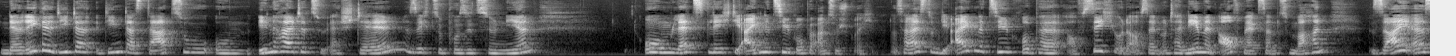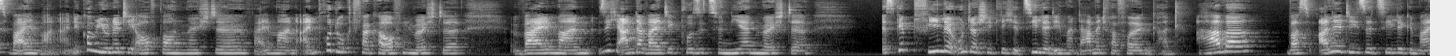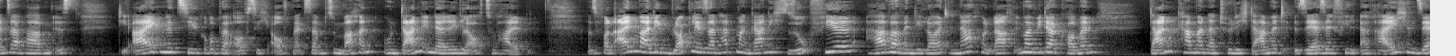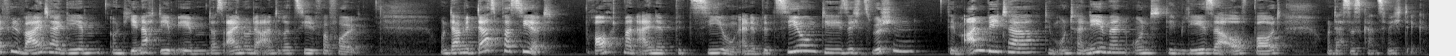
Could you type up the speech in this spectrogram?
In der Regel dient das dazu, um Inhalte zu erstellen, sich zu positionieren, um letztlich die eigene Zielgruppe anzusprechen. Das heißt, um die eigene Zielgruppe auf sich oder auf sein Unternehmen aufmerksam zu machen, sei es, weil man eine Community aufbauen möchte, weil man ein Produkt verkaufen möchte, weil man sich anderweitig positionieren möchte, es gibt viele unterschiedliche Ziele, die man damit verfolgen kann. Aber was alle diese Ziele gemeinsam haben, ist, die eigene Zielgruppe auf sich aufmerksam zu machen und dann in der Regel auch zu halten. Also von einmaligen Bloglesern hat man gar nicht so viel, aber wenn die Leute nach und nach immer wieder kommen, dann kann man natürlich damit sehr, sehr viel erreichen, sehr viel weitergeben und je nachdem eben das ein oder andere Ziel verfolgen. Und damit das passiert, braucht man eine Beziehung. Eine Beziehung, die sich zwischen dem Anbieter, dem Unternehmen und dem Leser aufbaut. Und das ist ganz wichtig.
